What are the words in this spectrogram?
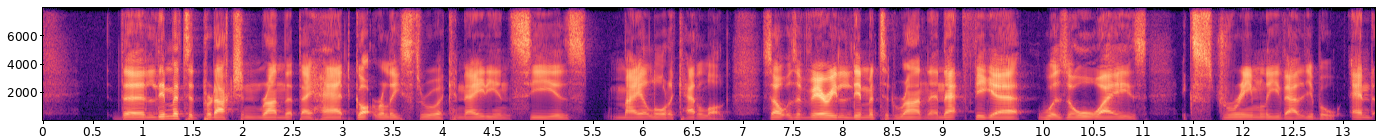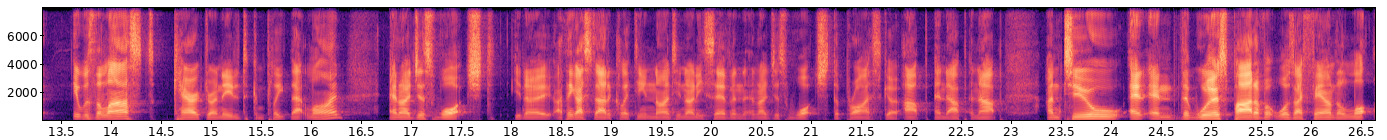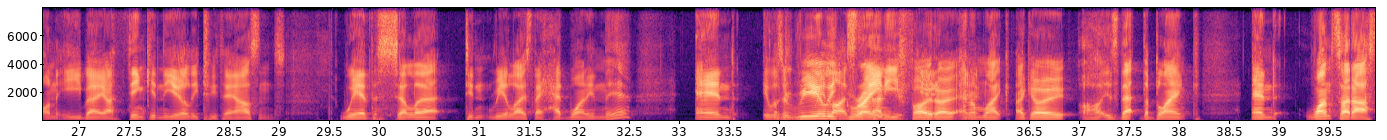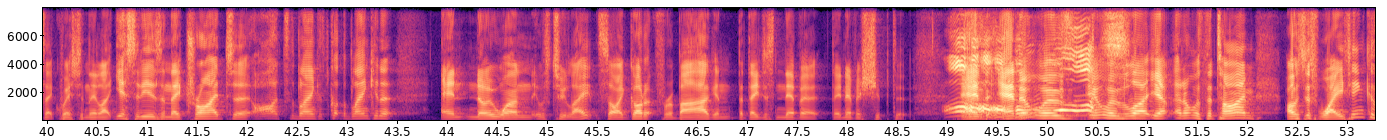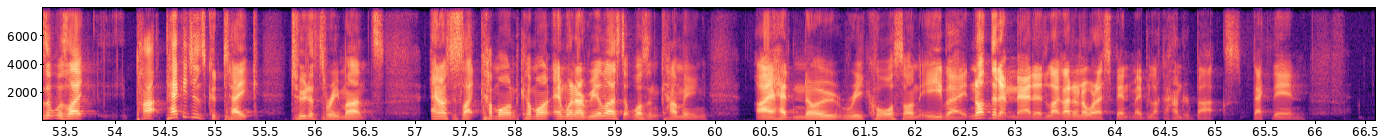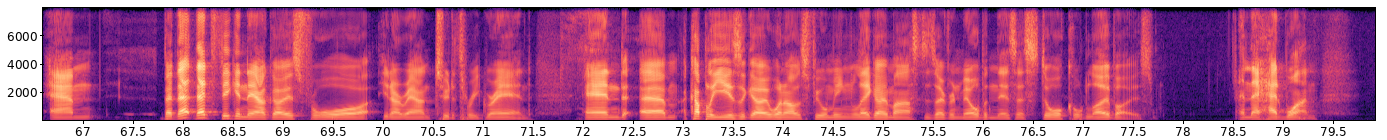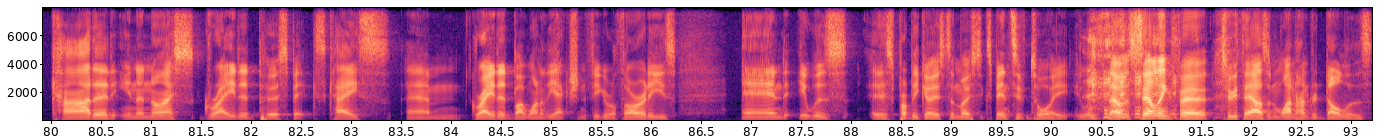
the limited production run that they had got released through a Canadian Sears mail order catalog. So it was a very limited run, and that figure was always extremely valuable. And it was the last character I needed to complete that line. And I just watched, you know, I think I started collecting in 1997, and I just watched the price go up and up and up until. And, and the worst part of it was I found a lot on eBay. I think in the early 2000s, where the seller didn't realize they had one in there, and it was a really grainy photo, Yeah, and I'm like, I go, oh, is that the blank? And once I'd asked that question, they're like, yes, it is. And they tried to, oh, it's the blank, it's got the blank in it. And no one, it was too late. So I got it for a bargain, but they just never, they never shipped it. oh, and, and it was, it was like, yeah, and it was the time I was just waiting because it was like pa- packages could take two to three months. And I was just like, come on, come on. And when I realized it wasn't coming, I had no recourse on eBay. Not that it mattered. Like, I don't know what I spent, maybe like a hundred bucks back then. Um, but that that figure now goes for you know around two to three grand. And um, a couple of years ago, when I was filming Lego Masters over in Melbourne, there's a store called Lobos, and they had one carded in a nice graded perspex case, um, graded by one of the action figure authorities, and it was. This probably goes to the most expensive toy. It was they were selling for two thousand one hundred dollars,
